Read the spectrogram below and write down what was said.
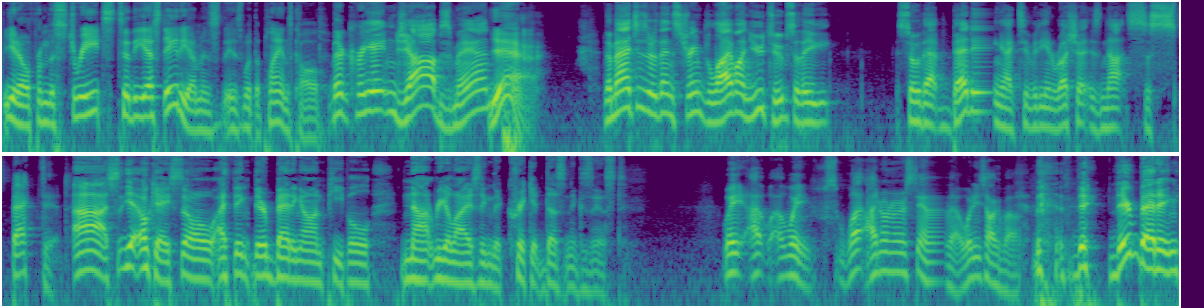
you know, from the streets to the uh, stadium is, is what the plan's called. They're creating jobs, man. Yeah. The matches are then streamed live on YouTube, so they so that betting activity in Russia is not suspected. Ah, so yeah, okay. So I think they're betting on people not realizing that cricket doesn't exist. Wait, I, I- wait, what? I don't understand that. What are you talking about? they're, they're betting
